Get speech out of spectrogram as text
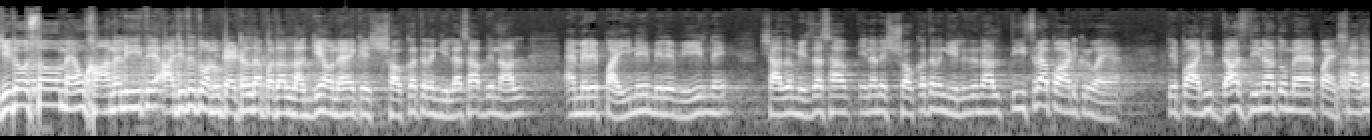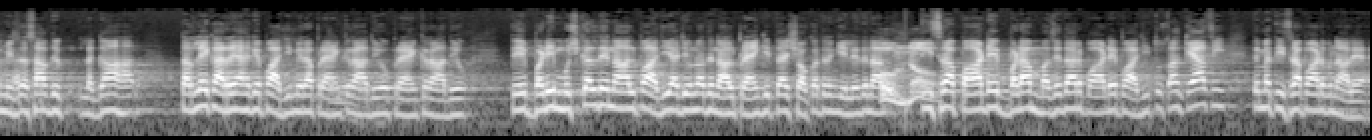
ਜੀ ਦੋਸਤੋ, ਮੈਂ ਹੂੰ ਖਾਨ ਅਲੀ ਤੇ ਅੱਜ ਤੇ ਤੁਹਾਨੂੰ ਟਾਈਟਲ ਦਾ ਪਤਾ ਲੱਗ ਗਿਆ ਹੋਣਾ ਹੈ ਕਿ ਸ਼ੌਕਤ ਰੰਗੀਲਾ ਸਾਹਿਬ ਦੇ ਨਾਲ ਇਹ ਮੇਰੇ ਭਾਈ ਨੇ, ਮੇਰੇ ਵੀਰ ਨੇ ਸ਼ਾਜ਼ਮ ਮਿਰਜ਼ਾ ਸਾਹਿਬ, ਇਹਨਾਂ ਨੇ ਸ਼ੌਕਤ ਰੰਗੀਲੇ ਦੇ ਨਾਲ ਤੀਸਰਾ ਪਾਰਟ ਕਰਵਾਇਆ ਹੈ। ਤੇ ਭਾਜੀ 10 ਦਿਨਾਂ ਤੋਂ ਮੈਂ ਭਾਈ ਸ਼ਾਜ਼ਮ ਮਿਰਜ਼ਾ ਸਾਹਿਬ ਦੇ ਲੱਗਾ ਹਾਂ ਤਰਲੇ ਕਰ ਰਿਹਾ ਹਾਂ ਕਿ ਭਾਜੀ ਮੇਰਾ ਪ੍ਰੈਂਕ ਕਰਾ ਦਿਓ ਪ੍ਰੈਂਕ ਕਰਾ ਦਿਓ ਤੇ ਬੜੀ ਮੁਸ਼ਕਲ ਦੇ ਨਾਲ ਭਾਜੀ ਅੱਜ ਉਹਨਾਂ ਦੇ ਨਾਲ ਪ੍ਰੈਂਕ ਕੀਤਾ ਹੈ ਸ਼ੌਕਤ ਰੰਗੀਲੇ ਦੇ ਨਾਲ। ਤੀਸਰਾ ਪਾਰਟ ਹੈ ਬੜਾ ਮਜ਼ੇਦਾਰ ਪਾਰਟ ਹੈ ਭਾਜੀ। ਤੁਸੀਂ ਕਿਹਾ ਸੀ ਤੇ ਮੈਂ ਤੀਸਰਾ ਪਾਰਟ ਬਣਾ ਲਿਆ।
